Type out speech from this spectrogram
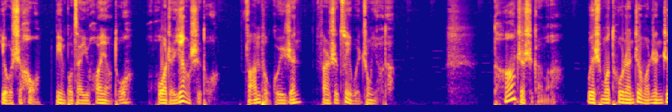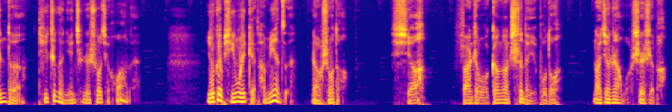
有时候并不在于花样多或者样式多，返璞归真反而是最为重要的。”他这是干嘛？为什么突然这么认真的替这个年轻人说起话来？有个评委给他面子，然后说道：“行，反正我刚刚吃的也不多，那就让我试试吧。”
